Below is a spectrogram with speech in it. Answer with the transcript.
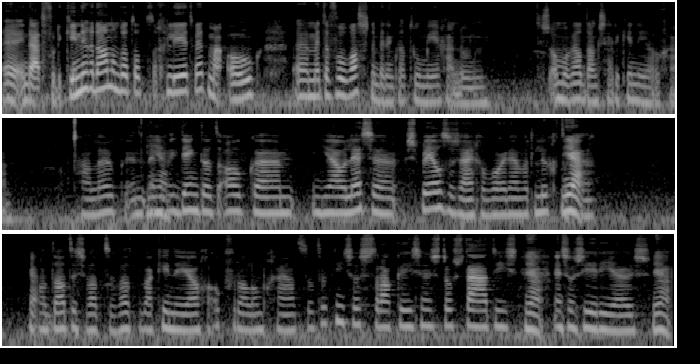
Eh, inderdaad voor de kinderen dan, omdat dat geleerd werd. Maar ook eh, met de volwassenen ben ik dat toen meer gaan doen. Dus allemaal wel dankzij de kinderyoga. Ah, leuk. En, en Ja. ik denk dat ook ehm, jouw lessen speelse zijn geworden en wat luchtiger. Ja. Ja. Want dat is wat, wat, waar kinderyoga ook vooral om gaat. Dat het niet zo strak is en zo statisch Ja. en zo serieus. Ja.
